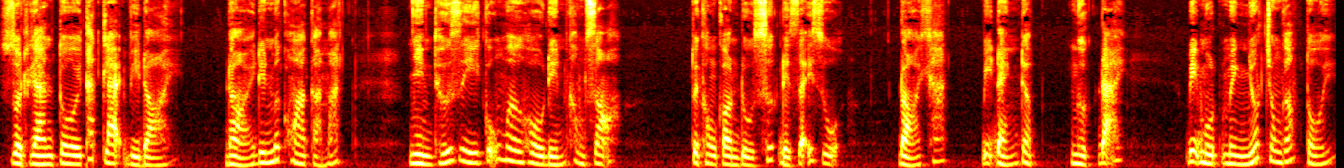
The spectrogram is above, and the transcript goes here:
Ruột gan tôi thắt lại vì đói, đói đến mức hoa cả mắt. Nhìn thứ gì cũng mơ hồ đến không rõ. Tôi không còn đủ sức để dãy dụa. Đói khát, bị đánh đập, ngược đãi, bị một mình nhốt trong góc tối.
